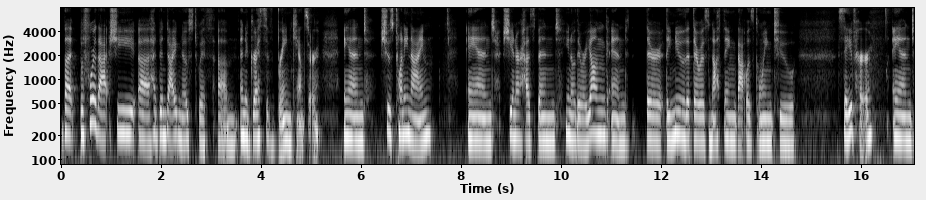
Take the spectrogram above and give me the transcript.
But before that, she uh, had been diagnosed with um, an aggressive brain cancer. And she was 29. And she and her husband, you know, they were young and they knew that there was nothing that was going to save her. And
